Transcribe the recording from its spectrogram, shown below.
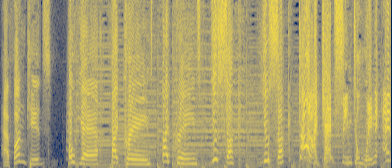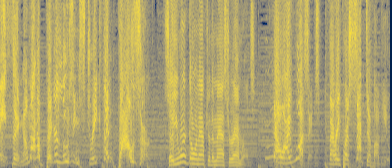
Have fun, kids! Oh yeah! Five cranes! Five cranes! You suck! You suck! God, I can't seem to win anything! I'm on a bigger losing streak than Bowser! So you weren't going after the Master Emeralds? No, I wasn't! Very perceptive of you,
